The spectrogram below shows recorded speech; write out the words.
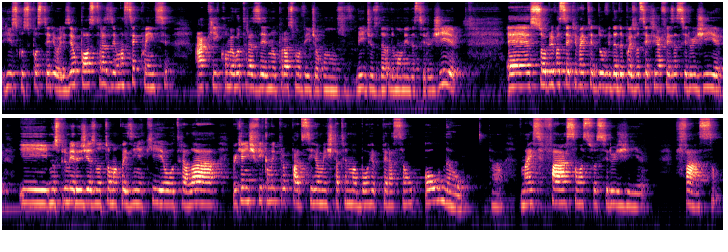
riscos posteriores. Eu posso trazer uma sequência aqui, como eu vou trazer no próximo vídeo, alguns vídeos do, do momento da cirurgia, é, sobre você que vai ter dúvida depois, você que já fez a cirurgia e nos primeiros dias notou uma coisinha aqui, outra lá, porque a gente fica muito preocupado se realmente está tendo uma boa recuperação ou não, tá? Mas façam a sua cirurgia, façam.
